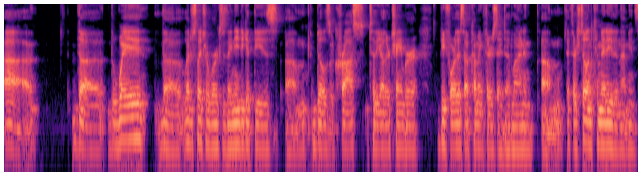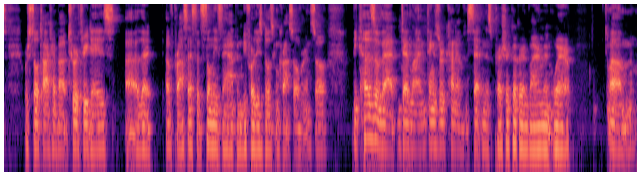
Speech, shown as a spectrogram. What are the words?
uh, the the way the legislature works is they need to get these um, bills across to the other chamber before this upcoming Thursday deadline. And um, if they're still in committee, then that means we're still talking about two or three days uh, that of process that still needs to happen before these bills can cross over. And so, because of that deadline, things were kind of set in this pressure cooker environment where um,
